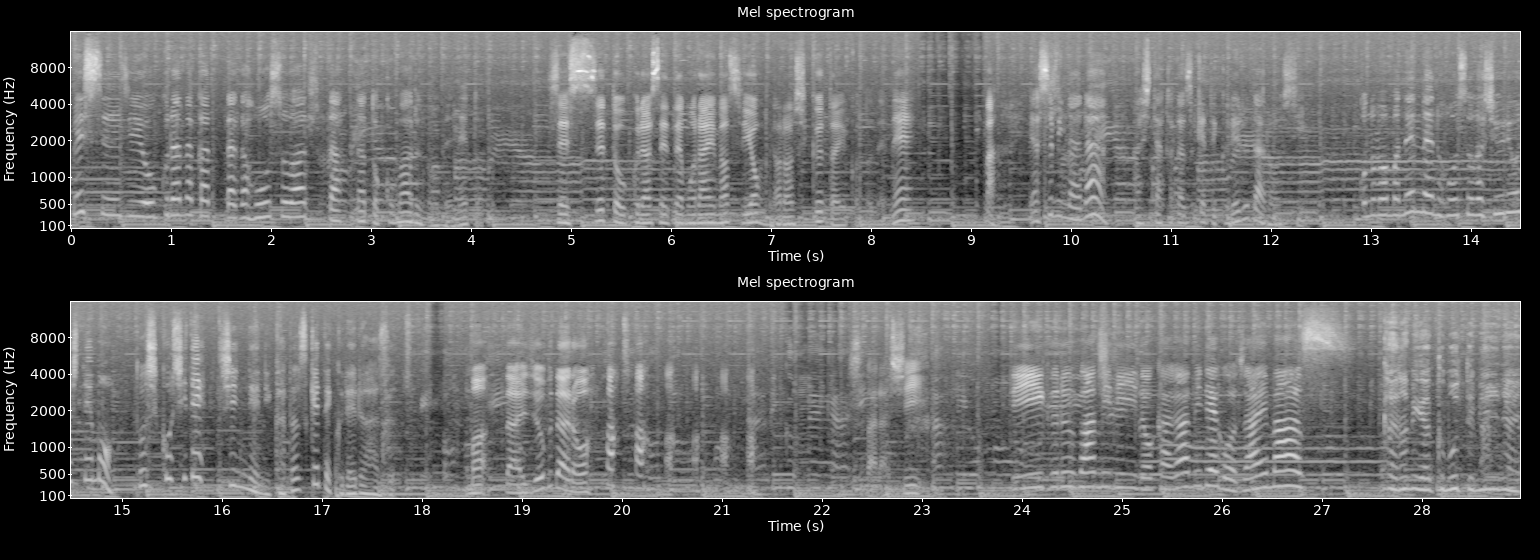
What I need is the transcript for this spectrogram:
メッセージを送らなかったが放送あっただと困るのでねと。せっせと送らせてもらいますよ。よろしくということでね。まあ休みなら明日片付けてくれるだろうし。このまま年内の放送が終了しても年越しで新年に片付けてくれるはず。まあ大丈夫だろう。素晴らしい。ティーグルファミリーの鏡でございます。鏡が曇って見えない。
